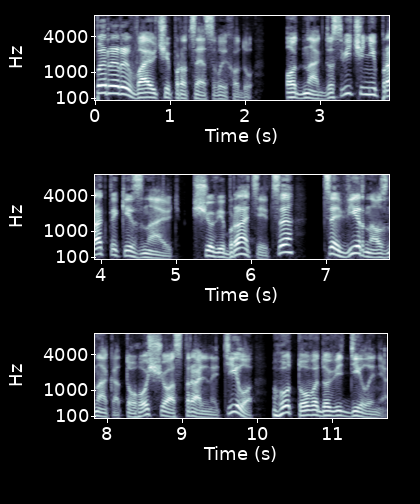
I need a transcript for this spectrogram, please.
перериваючи процес виходу. Однак досвідчені практики знають, що вібрації це, це вірна ознака того, що астральне тіло готове до відділення.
